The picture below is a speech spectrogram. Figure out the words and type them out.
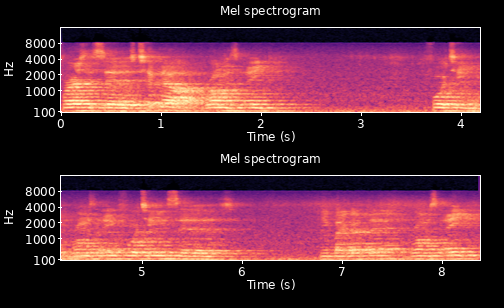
first it says, check out Romans 8, 14. Romans 8, 14 says, anybody got that? Romans 8,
